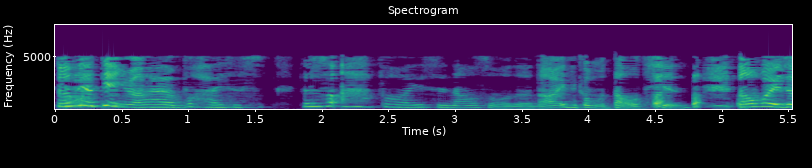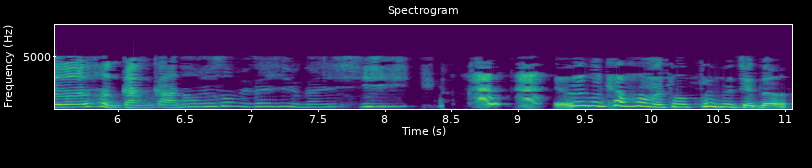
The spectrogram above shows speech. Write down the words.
然后那个店员还很不好意思，他就说啊不好意思，然后什么的，然后一直跟我们道歉，然后我也觉得很尴尬，然后我就说没关系没关系。那时候看他们的时候，真的觉得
